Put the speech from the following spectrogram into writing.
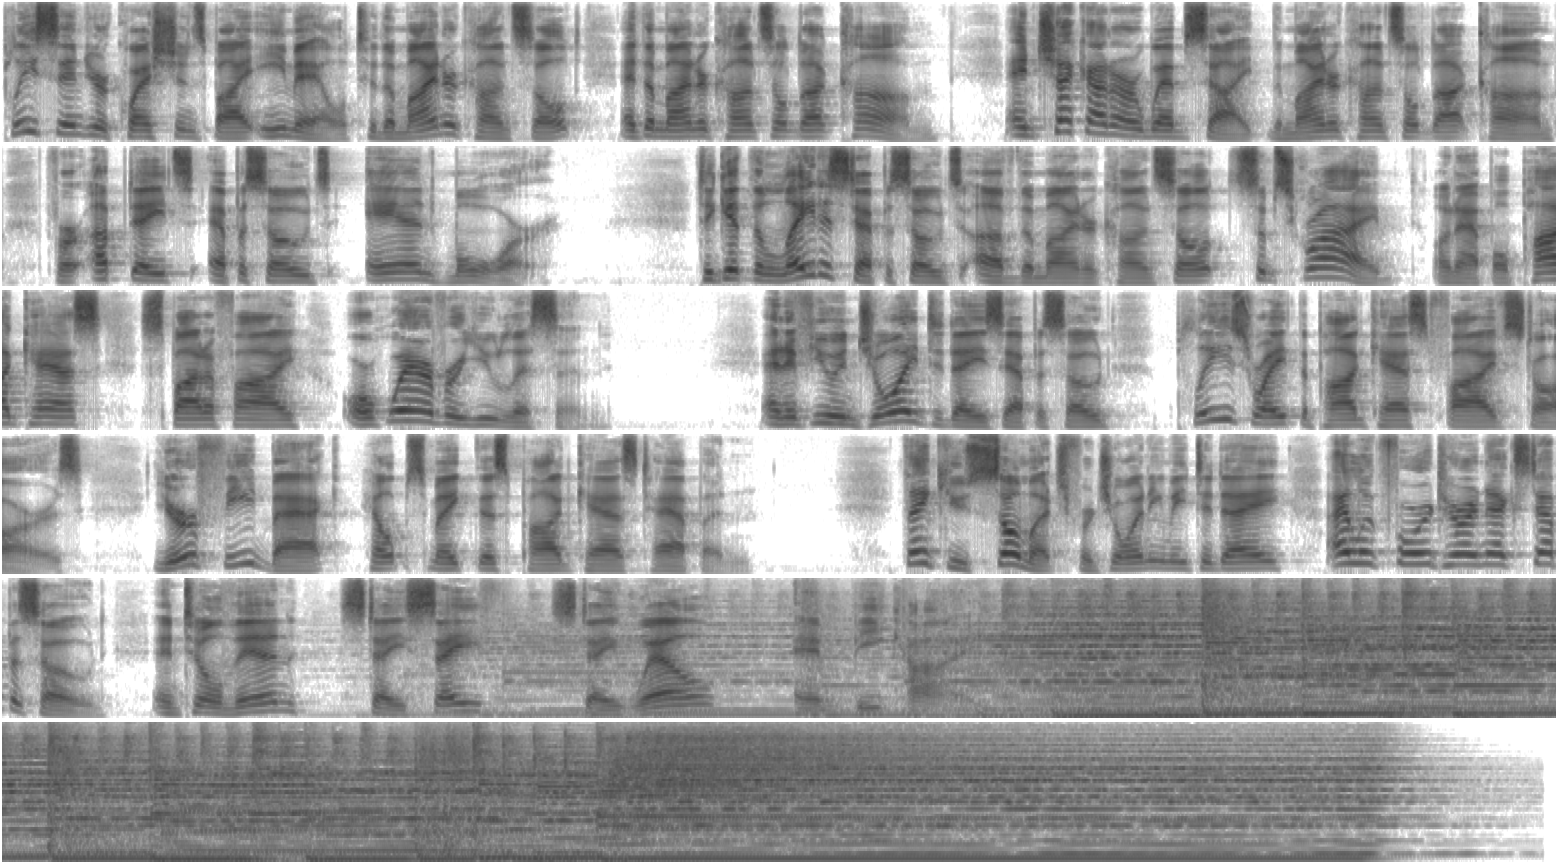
Please send your questions by email to the Minor Consult at theminorconsult.com and check out our website, theminorconsult.com, for updates, episodes, and more. To get the latest episodes of the Minor Consult, subscribe on Apple Podcasts, Spotify, or wherever you listen. And if you enjoyed today's episode, please rate the podcast five stars. Your feedback helps make this podcast happen. Thank you so much for joining me today. I look forward to our next episode. Until then, stay safe, stay well, and be kind.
